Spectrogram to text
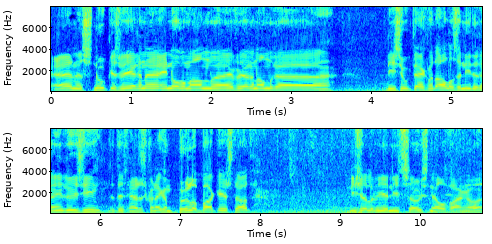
En een snoek is weer een eh, enorme andere, heeft weer een andere... eh, Die zoekt echt met alles en iedereen ruzie. Dat is, ja, dat is gewoon echt een bullenbak is dat. Die zullen we hier niet zo snel vangen hoor.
